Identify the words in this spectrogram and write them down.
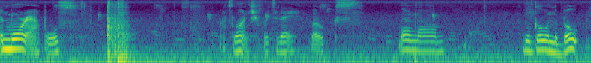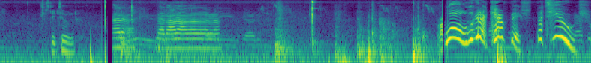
and more apples. That's lunch for today, folks. Then um, we'll go in the boat. Stay tuned. Whoa! Look at that catfish. That's huge.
